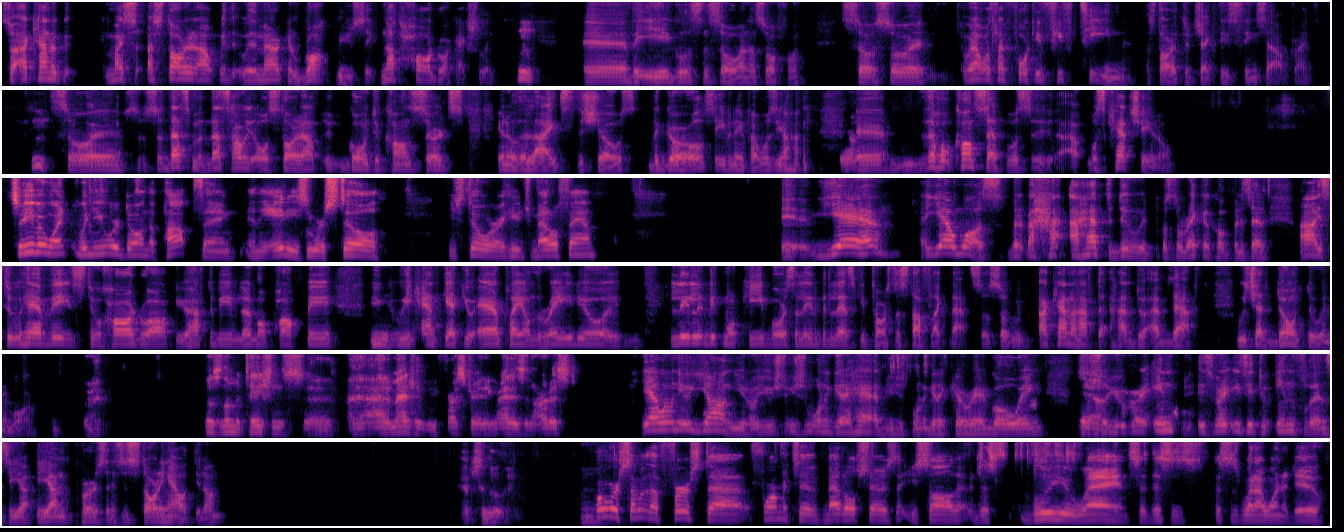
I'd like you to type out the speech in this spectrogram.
So I kind of my I started out with with American rock music, not hard rock actually. Hmm. Uh, the Eagles and so on and so forth. So so uh, when I was like 14, 15, I started to check these things out, right? Hmm. So, uh, so so that's that's how it all started out. Going to concerts, you know, the lights, the shows, the girls. Even if I was young, Yeah. uh, the whole concept was uh, was catchy, you know. So even when when you were doing the pop thing in the '80s, you were still you still were a huge metal fan. Uh, yeah, yeah, I was, but I, ha- I had to do it because the record company said, "Ah, it's too heavy, it's too hard rock. You have to be a little more poppy. You, we can't get you airplay on the radio. A little bit more keyboards, a little bit less guitars, and stuff like that." So, so I kind of have to had to adapt, which I don't do anymore. Right. Those limitations, uh, I, I'd imagine, would be frustrating, right? As an artist. Yeah, when you're young, you know, you, you just want to get ahead. You just want to get a career going. So, Yeah. so you're very in. It's very easy to influence a, a young person. It's just starting out, you know. Absolutely. What were some of the first uh, formative metal shows that you saw that just blew you away and said, "This is this is what I want to do"?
